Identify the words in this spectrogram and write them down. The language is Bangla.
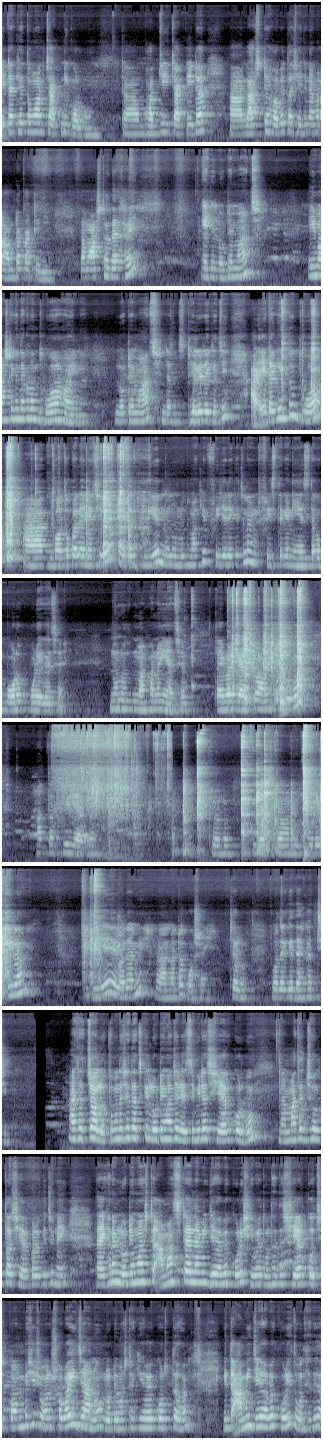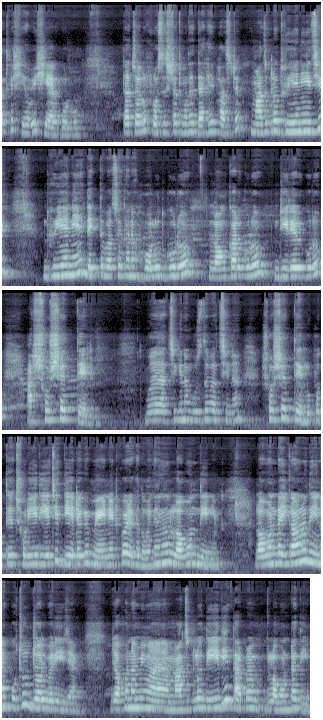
এটাকে তোমার চাটনি করব। তা ভাবছি চাটনিটা লাস্টে হবে, তা সেই জন্য এখন আমটা কাটিনি। তা মাছটা দেখাই। এই যে লোটে মাছ, এই মাছটা কিন্তু এখনও ধোয়া হয়নি। লোটে মাছ ঢেলে রেখেছি। আর এটা কিন্তু ধোয়া গতকাল এনেছিল এটা ধুয়ে নুন হলুদ মাখিয়ে ফ্রিজে রেখেছিলাম ফ্রিজ থেকে নিয়ে এসে দেখো বরফ পড়ে গেছে। নুন হলুদ মাখানোই আছে। তাই এবার গ্যাসটা অন করে দেবো। হাতটা ধুয়ে যাবে। চলো, গ্যাসটা অন করে দিলাম। দিয়ে এবারে আমি রান্নাটা বসাই। চলো, তোমাদেরকে দেখাচ্ছি। আচ্ছা চলো, তোমাদের সাথে আজকে লোটে মাছের রেসিপিটা শেয়ার করব। মাছের ঝোল তো আর শেয়ার করার কিছু নেই। তাই এখানে আমি লোটে মাছটা, আমার স্টাইলে আমি যেভাবে করি, সেভাবে তোমাদের সাথে শেয়ার করছি। কম বেশি সবাই- সবাই জানো লোটে মাছটা কীভাবে করতে হয়। কিন্তু আমি যেভাবে করি, তোমাদের সাথে আজকে সেভাবেই শেয়ার করব। তা চলো প্রসেসটা তোমাদের দেখাই ফার্স্টে মাছগুলো ধুয়ে নিয়েছি। ধুয়ে নিয়ে দেখতে পাচ্ছ এখানে হলুদ গুঁড়ো, লঙ্কার গুঁড়ো, জিরের গুঁড়ো আর সর্ষের তেল। বোঝা যাচ্ছে কিনা? বুঝতে পারছি না। সর্ষের তেল উপর থেকে ছড়িয়ে দিয়েছি, দিয়ে এটাকে ম্যারিনেট করে রেখে দেবো। এখানে কিন্তু লবণ দিইনি। লবণটা এই কারণে দিই না, প্রচুর জল বেরিয়ে যায়। যখন আমি মাছগুলো দিয়ে দিই, তারপরে লবণটা দিই।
